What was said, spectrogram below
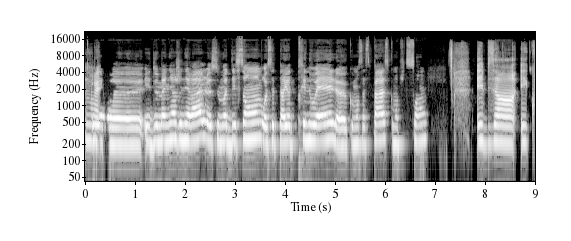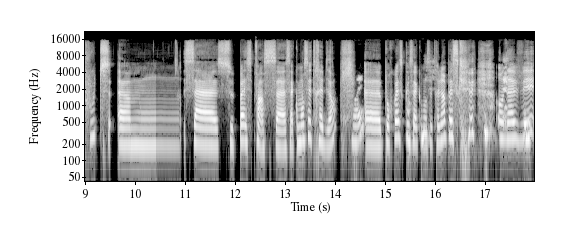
Ouais. Euh, et de manière générale, ce mois de décembre, cette période pré-Noël, euh, comment ça se passe? Comment tu te sens? Eh bien, écoute, euh, ça se passe, enfin, ça, ça commençait très bien. Ouais. Euh, pourquoi est-ce que ça commençait très bien? Parce que on Il avait,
